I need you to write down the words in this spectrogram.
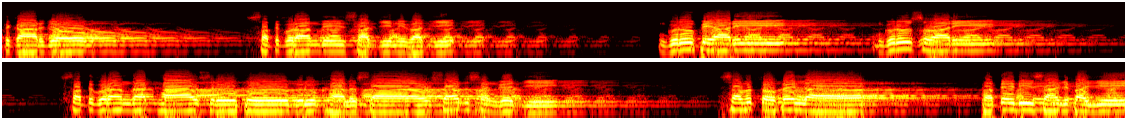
ਸਤਿਕਾਰਯੋਗ ਸਤਿਗੁਰਾਂ ਦੀ ਸਾਜੀ ਨਿਵਾਜੀ। ਗੁਰੂ ਪਿਆਰੀ, ਗੁਰੂ ਸਵਾਰੀ, ਸਤਿਗੁਰਾਂ ਦਾ ਖਾਸ ਰੂਪ ਗੁਰੂ ਖਾਲਸਾ ਸਤ ਸੰਗਤ ਜੀ। ਸਭ ਤੋਂ ਪਹਿਲਾਂ ਫਤਿਹ ਦੀ ਸਾਂਝ ਪਾਈਏ।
